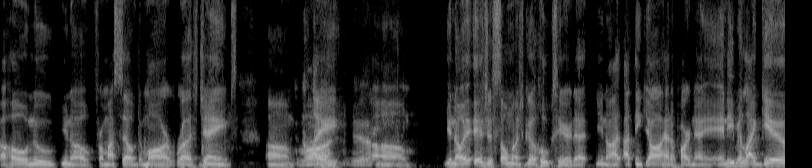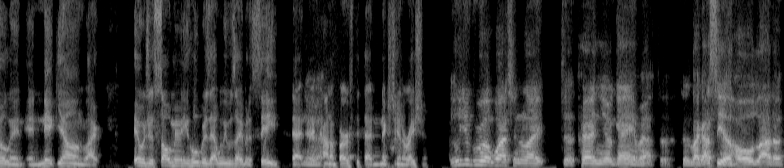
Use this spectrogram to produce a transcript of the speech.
a whole new, you know, from myself, DeMar, Russ, James, um, Clay. Yeah. Um, you know, it, it's just so much good hoops here that, you know, I, I think y'all had a part in that. And even like Gil and, and Nick Young, like it was just so many hoopers that we was able to see that, yeah. that kind of birthed that next generation. Who you grew up watching like to pattern your game after? Cause like I see a whole lot of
